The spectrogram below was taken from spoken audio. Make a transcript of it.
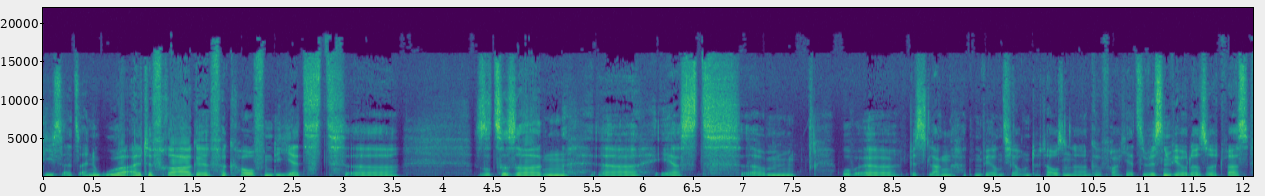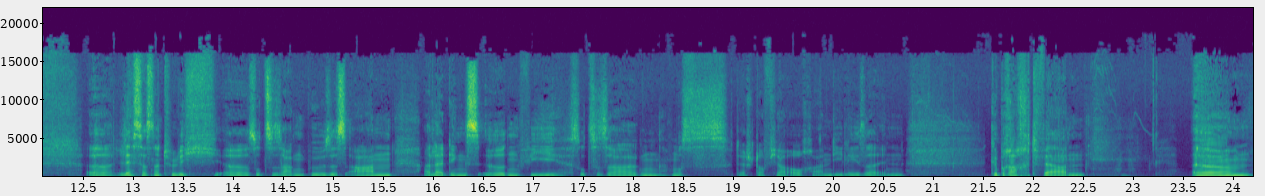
dies als eine uralte Frage verkaufen, die jetzt äh, sozusagen äh, erst, ähm, wo, äh, bislang hatten wir uns Jahrhunderttausende lang gefragt, jetzt wissen wir oder so etwas, äh, lässt das natürlich äh, sozusagen Böses ahnen. Allerdings irgendwie sozusagen muss der Stoff ja auch an die LeserInnen gebracht werden. Ähm,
